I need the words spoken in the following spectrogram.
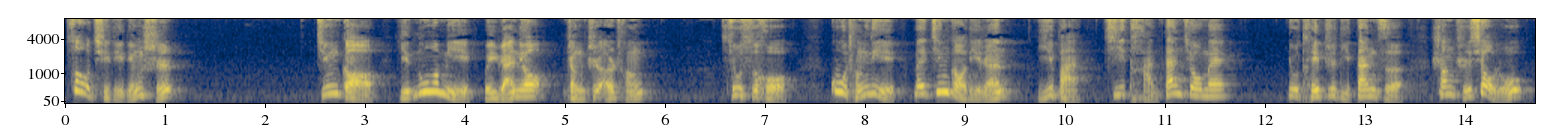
早期的零食。京糕以糯米为原料蒸制而成。旧时候，古城里卖京糕的人一般既摊担叫卖，有特制的担子上置小炉，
